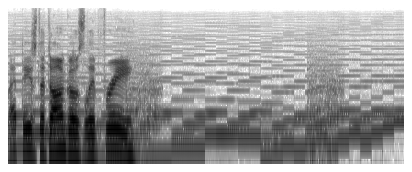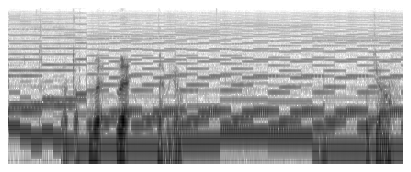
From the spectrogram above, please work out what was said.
Let these Dodongos live free. There we go. We go.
